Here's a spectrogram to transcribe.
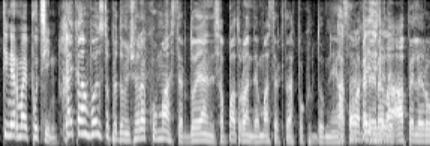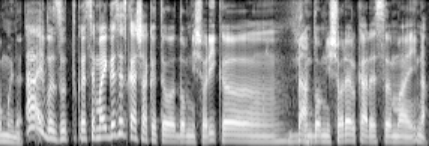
tineri mai puțin. Hai că am văzut-o pe domnișoara cu master, 2 ani sau 4 ani de master cât a făcut domnia Acum sa, care vezi era de- la apele române. Ai văzut că se mai găsesc așa câte o domnișorică Da. și un domnișorel care să mai... Na.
